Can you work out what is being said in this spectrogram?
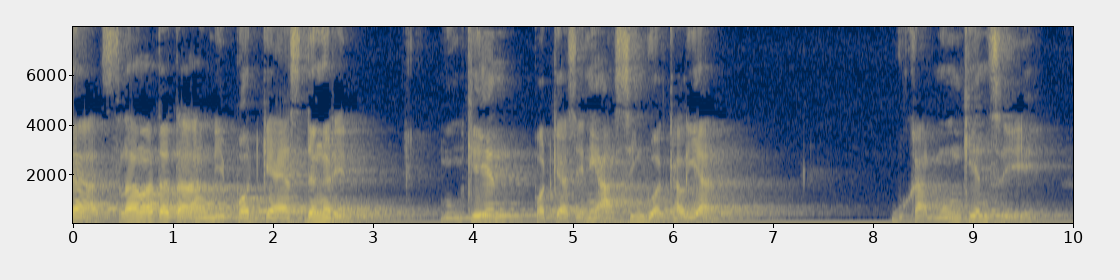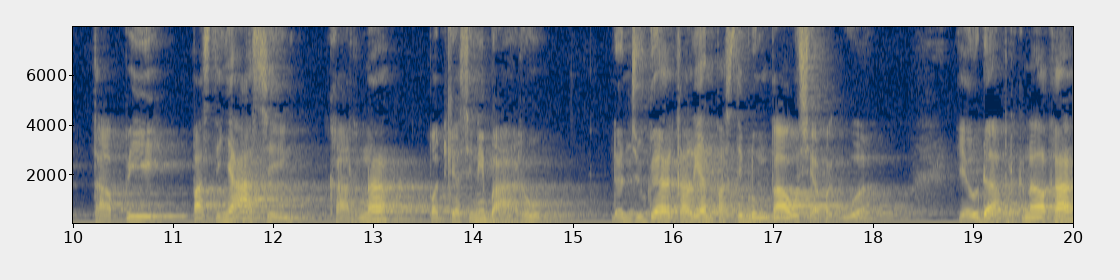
Ya, selamat datang di podcast dengerin. Mungkin podcast ini asing buat kalian. Bukan mungkin sih, tapi pastinya asing karena podcast ini baru dan juga kalian pasti belum tahu siapa gua. Ya udah, perkenalkan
